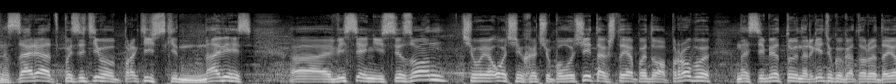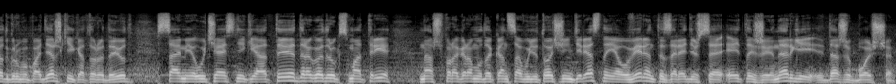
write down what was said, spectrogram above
заряд позитива практически на весь э, весенний сезон, чего я очень хочу получить. Так что я пойду опробую на себе ту энергетику, которую дает группа поддержки, которую дают сами участники. А ты, дорогой друг, смотри нашу программу до конца. Будет очень интересно. Я уверен, ты зарядишься этой же энергией и даже больше.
